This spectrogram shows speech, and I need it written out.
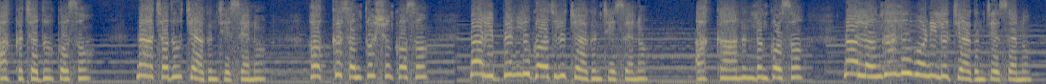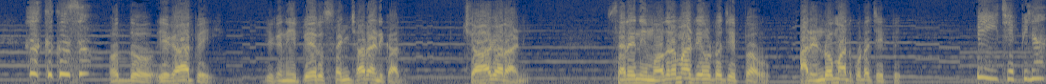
అక్క చదువు కోసం నా చదువు త్యాగం చేశాను. అక్క సంతోషం కోసం నా రిబ్బన్లు గాజులు త్యాగం చేశాను. అక్క ఆనందం కోసం నా లంగాలు ఓణీలు త్యాగం చేశాను. అక్క కోసం. వద్దు ఇక ఆపేయి. ఇక నీ పేరు సంచారాణి కాదు త్యాగరాణి. సరే నీ మొదటి మాట ఏమిటో చెప్పావు. ఆ రెండో మాట కూడా చెప్పి. పెయ్యి చెప్పినా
